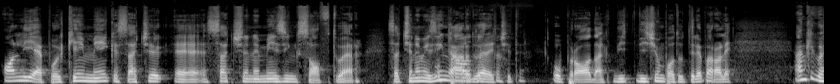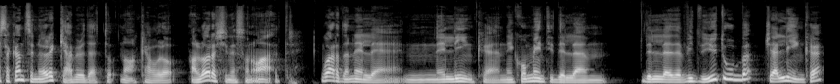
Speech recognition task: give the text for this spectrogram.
only Apple can make such, a, eh, such, an amazing software, such an amazing o hardware, product. eccetera. O product, dice un po' tutte le parole. Anche questa canzone orecchiabile ho detto, no cavolo, allora ce ne sono altre. Guardo nelle, nel link, nei commenti del, del, video YouTube c'è il link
